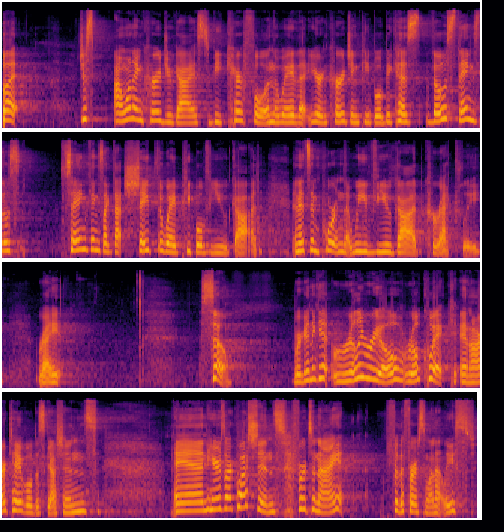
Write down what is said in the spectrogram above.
But just I want to encourage you guys to be careful in the way that you're encouraging people because those things, those saying things like that shape the way people view God. And it's important that we view God correctly, right? So, we're going to get really real, real quick in our table discussions. And here's our questions for tonight, for the first one at least.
